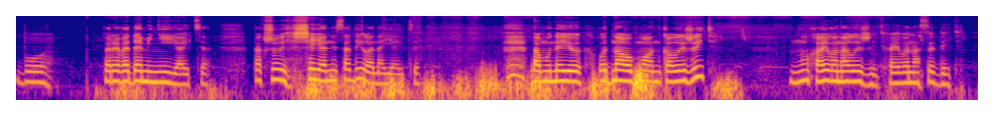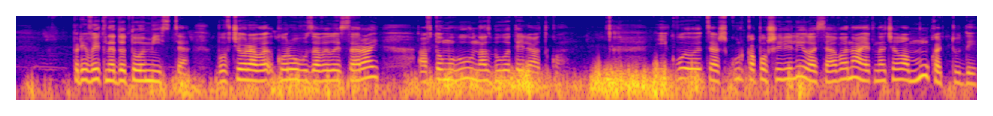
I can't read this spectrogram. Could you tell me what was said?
бо переведе мені яйця. Так що ще я не садила на яйця. Там у неї одна обманка лежить. Ну, хай вона лежить, хай вона сидить. Привикне до того місця. Бо вчора корову завели в сарай, а в тому гу у нас було телятко. І ця шкурка пошевелилася, а вона як почала мукати туди.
